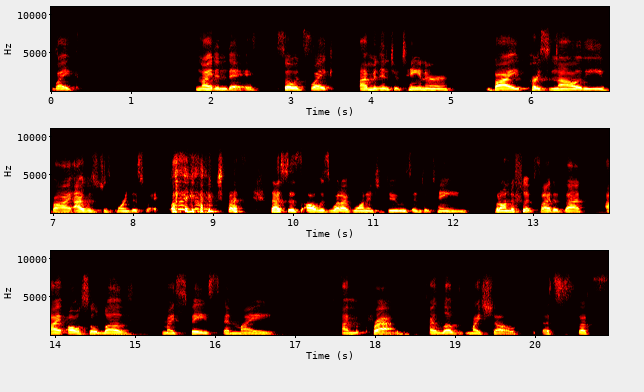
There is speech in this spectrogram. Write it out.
like night and day. So it's like i'm an entertainer by personality by i was just born this way. Like i'm just that's just always what i've wanted to do is entertain. But on the flip side of that i also love my space and my i'm a crab. I love my show that's that's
